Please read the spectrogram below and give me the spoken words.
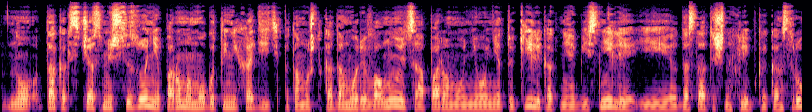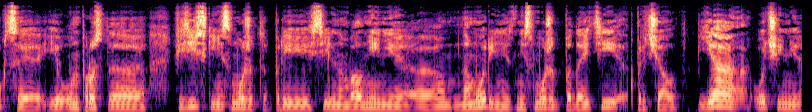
Но так как сейчас межсезонье, паромы могут и не ходить, потому что когда море волнуется, а паром у него нету кили, как мне объяснили, и достаточно хлипкая конструкция, и он просто физически не сможет при сильном волнении э, на море, не, не сможет подойти к причалу. Я очень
